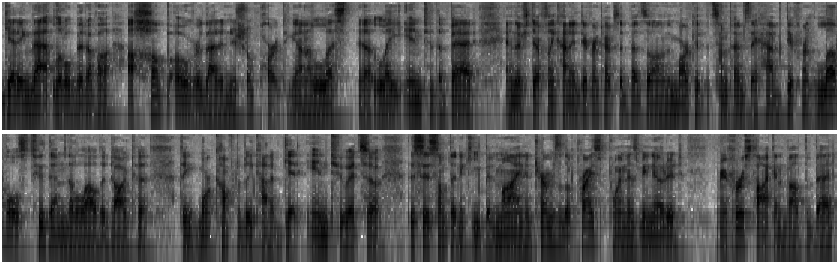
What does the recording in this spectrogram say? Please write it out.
getting that little bit of a, a hump over that initial part to kind of uh, lay into the bed. And there's definitely kind of different types of beds on the market that sometimes they have different levels to them that allow the dog to think more comfortably kind of get into it. So this is something to keep in mind in terms of the price point, as we noted when you're first talking about the bed,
